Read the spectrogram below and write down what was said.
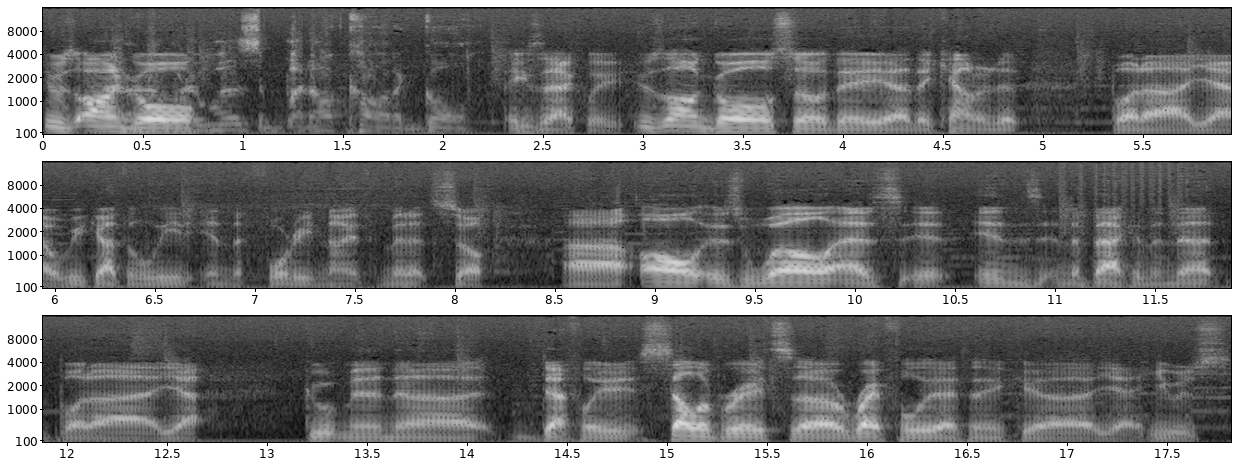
it was on I don't know goal. it was, but I'll call it a goal. Exactly, it was on goal, so they uh, they counted it. But uh, yeah, we got the lead in the 49th minute, so uh, all is well as it ends in the back of the net. But uh, yeah, Gutman uh, definitely celebrates uh, rightfully. I think uh, yeah he was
